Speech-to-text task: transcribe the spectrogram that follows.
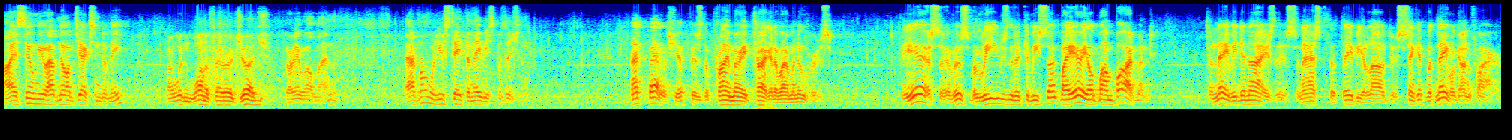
I assume you have no objection to me? I wouldn't want a fairer judge. Very well, then. Admiral, will you state the Navy's position? That battleship is the primary target of our maneuvers. The Air Service believes that it can be sunk by aerial bombardment. The Navy denies this and asks that they be allowed to sink it with naval gunfire.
